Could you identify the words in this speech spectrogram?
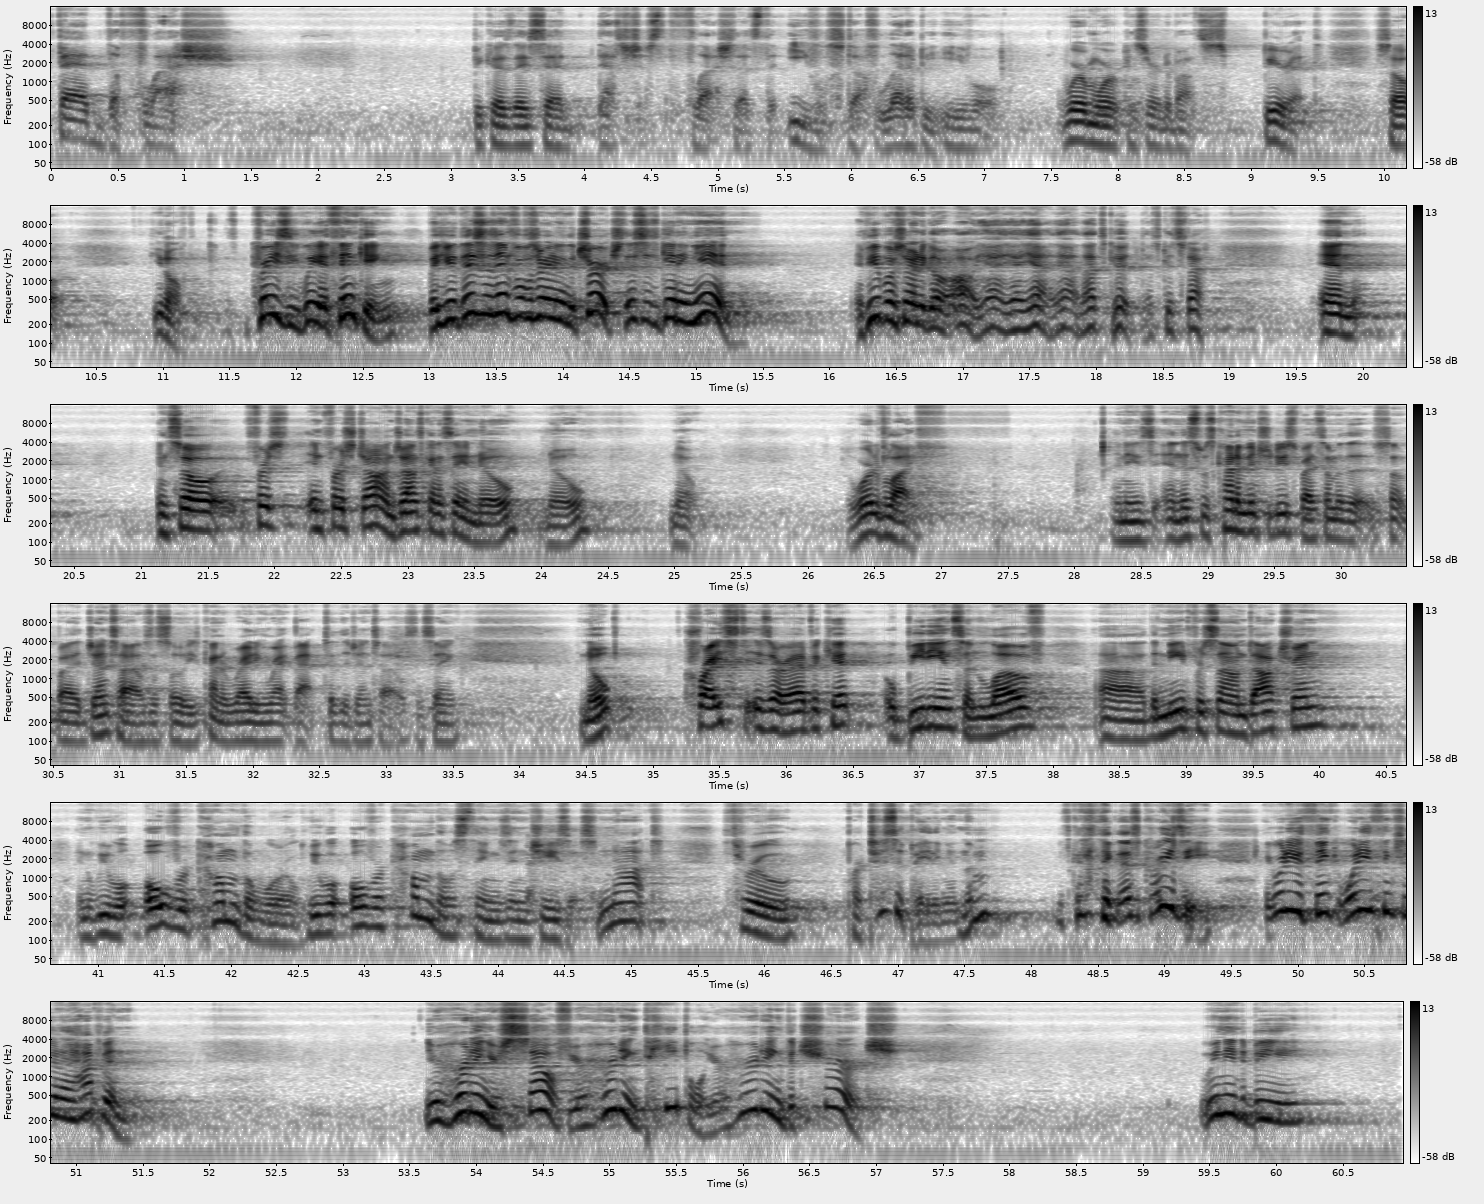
fed the flesh. Because they said, that's just the flesh, that's the evil stuff, let it be evil. We're more concerned about spirit. So, you know, crazy way of thinking, but here this is infiltrating the church, this is getting in. And people are starting to go, oh, yeah, yeah, yeah, yeah, that's good. That's good stuff. And, and so first, in First John, John's kind of saying, no, no, No. The word of life. And, he's, and this was kind of introduced by some of the some, by Gentiles, and so he's kind of writing right back to the Gentiles and saying, Nope, Christ is our advocate, obedience and love, uh, the need for sound doctrine, and we will overcome the world. We will overcome those things in Jesus, not through participating in them. It's kind of like that's crazy. Like, what do you think? What do you think is going to happen? You're hurting yourself. You're hurting people. You're hurting the church. We need to be.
